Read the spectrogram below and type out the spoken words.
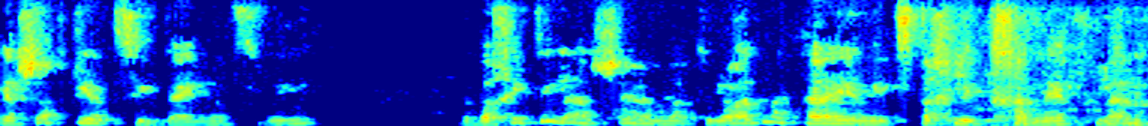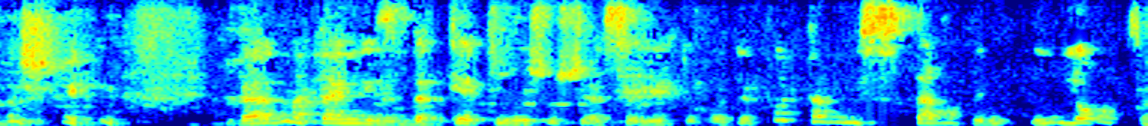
ישבתי הצידה עם עצמי, ובכיתי להשם, אמרתי לו, עד מתי אני אצטרך להתחנף לאנשים? ועד מתי אני אזדקק למישהו שיעשה לי טובות? איפה אתה נסתר? ואני לא רוצה.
